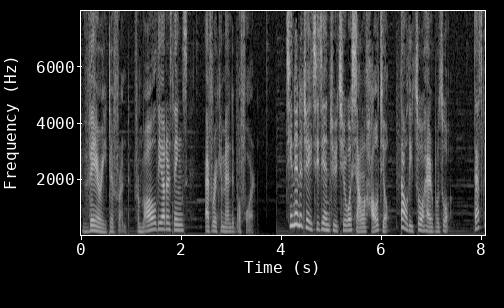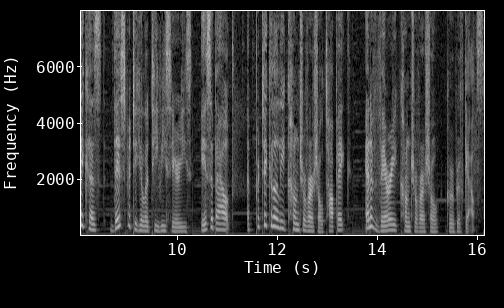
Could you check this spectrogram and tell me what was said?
very different from all the other things I've recommended before. 今天的这一期荐剧，其实我想了好久，that's because this particular TV series is about a particularly controversial topic and a very controversial group of gals.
